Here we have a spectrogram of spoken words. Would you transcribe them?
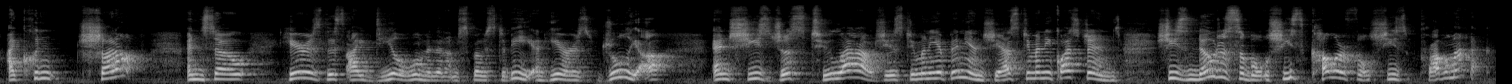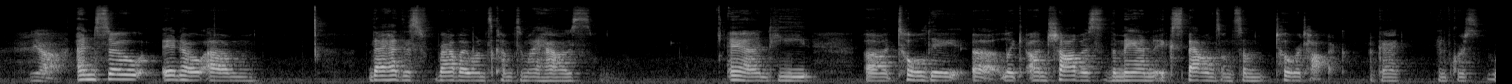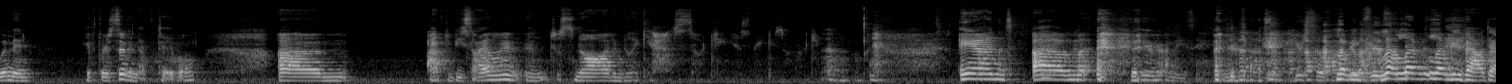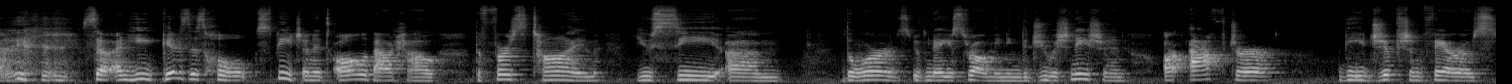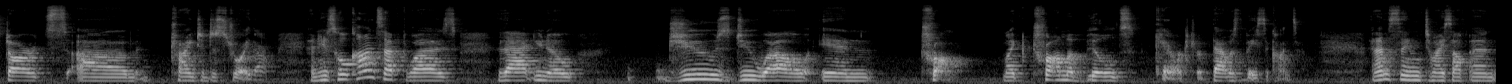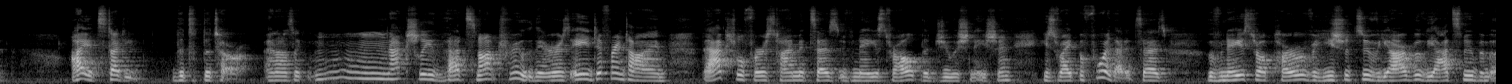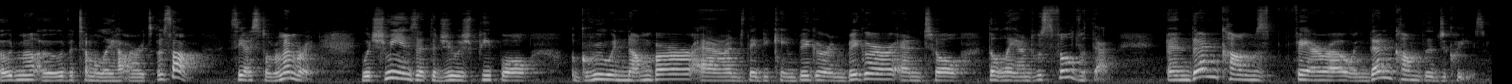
I couldn't shut up. And so, here is this ideal woman that I'm supposed to be, and here's Julia, and she's just too loud. She has too many opinions. She asks too many questions. She's noticeable. She's colorful. She's problematic. Yeah. And so, you know, um, I had this rabbi once come to my house, and he uh, told a uh, like on Shabbos, the man expounds on some Torah topic. Okay, and of course, women, if they're sitting at the table, um, I have to be silent and just nod and be like, "Yes, so genius, thank you so much." and um, You're amazing. You're so let me let, let, me- let me bow down. so, and he gives this whole speech, and it's all about how the first time you see um, the words Uvnei Yisrael, meaning the Jewish nation, are after the Egyptian pharaoh starts um, trying to destroy them. And his whole concept was that, you know, Jews do well in trauma. Like trauma builds character. That was the basic concept. And I'm saying to myself, and I had studied the, the Torah, and I was like, mm, actually, that's not true. There is a different time. The actual first time it says Uvnei Yisrael, the Jewish nation, is right before that. It says Uvnei Yisrael paru v'yishutzu v'yarbu v'yatzmu b'mod ma'od v'tamalei ha'aretz osam. See, I still remember it, which means that the Jewish people grew in number and they became bigger and bigger until the land was filled with them. And then comes Pharaoh, and then come the decrees.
